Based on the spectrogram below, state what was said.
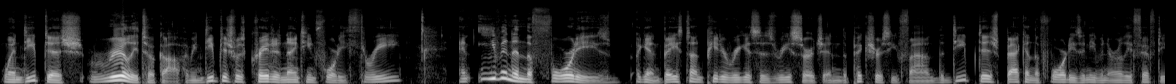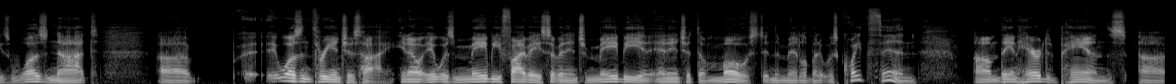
when deep dish really took off. I mean deep dish was created in 1943 and even in the 40s, again, based on Peter Regas's research and the pictures he found, the deep dish back in the 40s and even early 50s was not. Uh, it wasn't three inches high. You know, it was maybe five eighths of an inch, maybe an, inch at the most in the middle, but it was quite thin. Um, they inherited pans uh,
